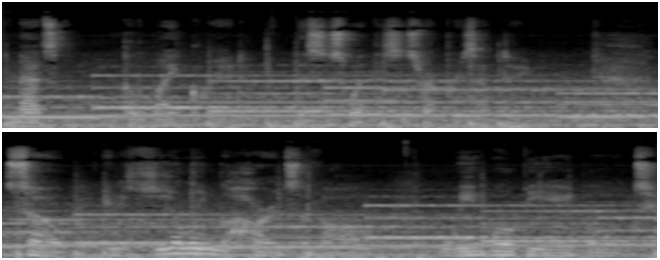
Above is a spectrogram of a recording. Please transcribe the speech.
And that's the light grid. This is what this is representing. So, in healing the hearts of all, we will be able to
